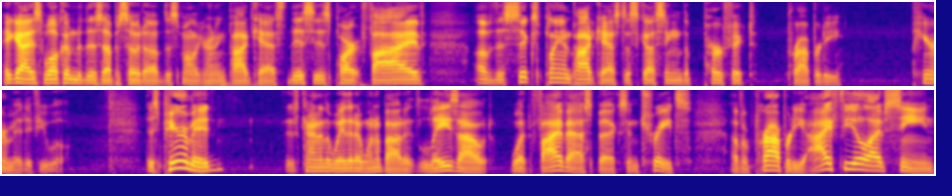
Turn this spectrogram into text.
Hey guys, welcome to this episode of the Small Liquor Hunting Podcast. This is part five of the six plan podcast discussing the perfect property pyramid, if you will. This pyramid is kind of the way that I went about it, lays out what five aspects and traits of a property I feel I've seen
